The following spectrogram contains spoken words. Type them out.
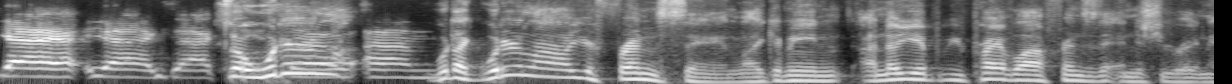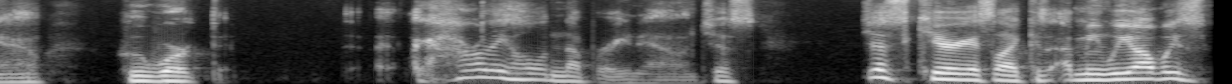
Yeah, yeah, exactly. So what are- um, what like what are a lot of your friends saying? Like, I mean, I know you you probably have a lot of friends in the industry right now who worked. Like, how are they holding up right now? Just just curious, like, because I mean, we always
